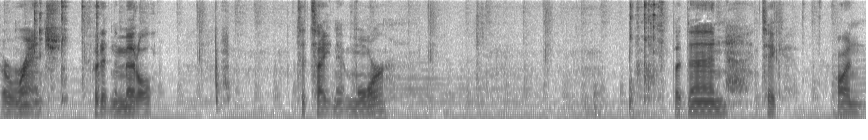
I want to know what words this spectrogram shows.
a wrench, put it in the middle to tighten it more. But then take on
